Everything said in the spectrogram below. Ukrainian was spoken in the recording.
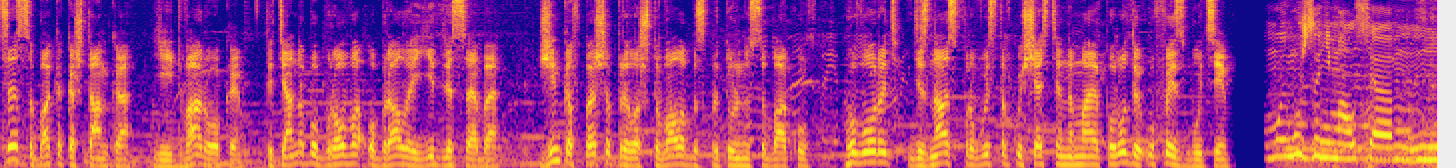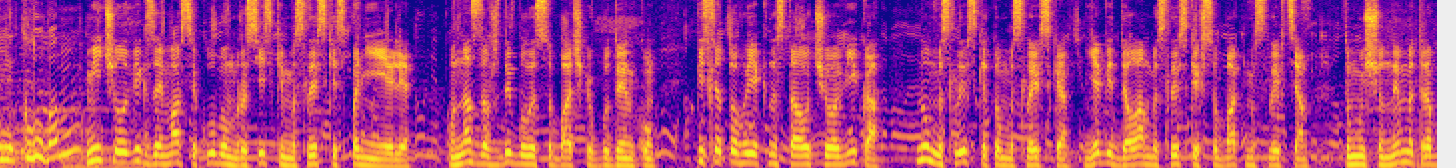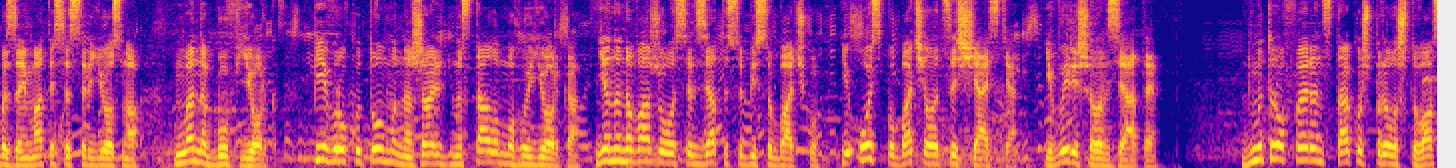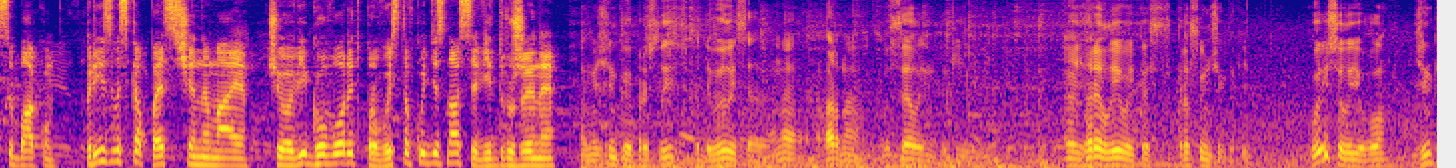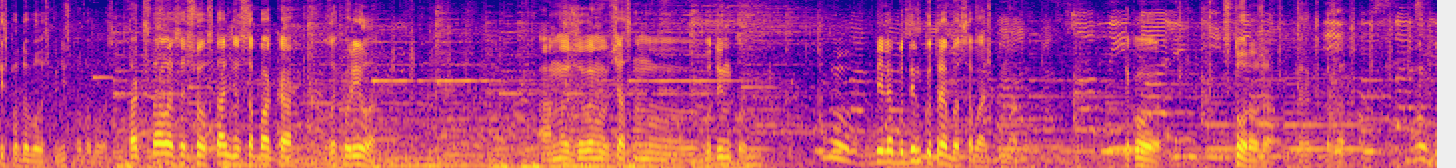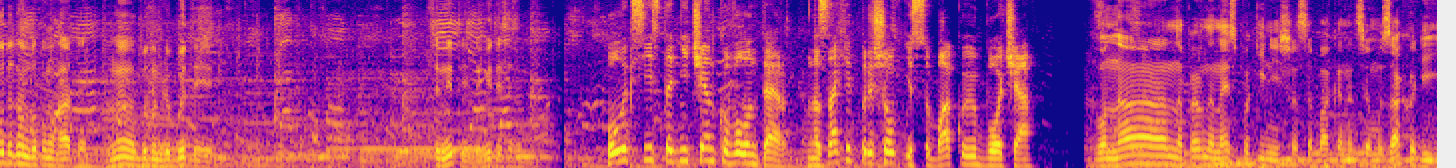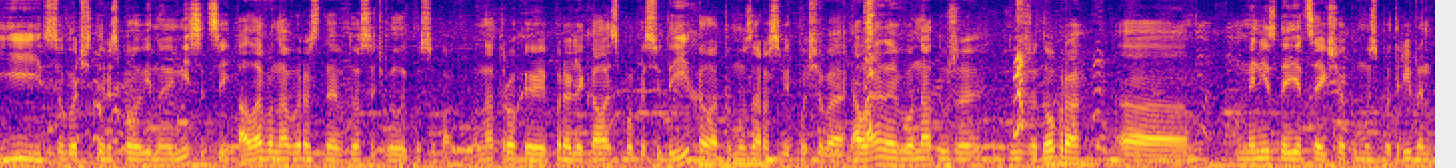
Це собака каштанка, їй два роки. Тетяна Боброва обрала її для себе. Жінка вперше прилаштувала безпритульну собаку. Говорить, дізналась про виставку Щастя немає породи у Фейсбуці. Мой муж занимался м, клубом. Мій чоловік займався клубом російські мисливські спанієлі. У нас завжди були собачки в будинку. Після того, як не стало чоловіка, ну мисливське то мисливське. Я віддала мисливських собак мисливцям, тому що ними треба займатися серйозно. У мене був Йорк. Півроку тому, на жаль, не стало мого Йорка. Я не наважувалася взяти собі собачку. І ось побачила це щастя і вирішила взяти. Дмитро Ференц також прилаштував собаку. Прізвиська пес ще немає. Чоловік говорить, про виставку дізнався від дружини. Ми з жінкою прийшли, подивилися, вона гарна, веселий, такий, грайливий, красунчик такий. Вирішили його. Жінки сподобалось, мені сподобалось. Так сталося, що остання собака захворіла, а ми живемо в частному будинку. Ну, біля будинку треба собачку мати. Такого сторожа, так сказати. Ну, буде нам допомагати. Ми будемо любити, і цінити і дивитися за ним. Олексій Стадніченко волонтер. На захід прийшов із собакою Боча. Вона, напевно, найспокійніша собака на цьому заході. Їй всього 4,5 місяці, але вона виросте в досить велику собаку. Вона трохи перелякалась, поки сюди їхала, тому зараз відпочиває. Але вона дуже дуже добра. Е, мені здається, якщо комусь потрібен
